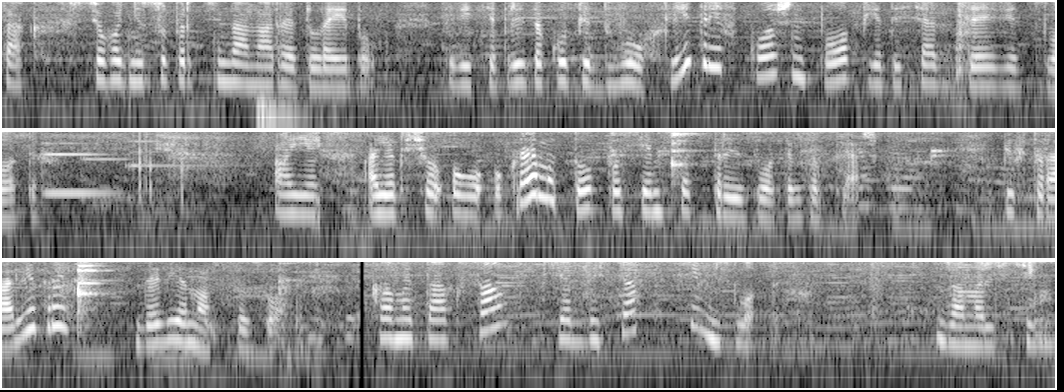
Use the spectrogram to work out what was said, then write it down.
Так, сьогодні супер ціна на Red Label. Дивіться, при закупі 2 літрів кожен по 59 злотих. А, як, а якщо окремо, то по 73 злотих за пляшку. Півтора літри 90 злотих. Каметакса 57 злотих за 0,7.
